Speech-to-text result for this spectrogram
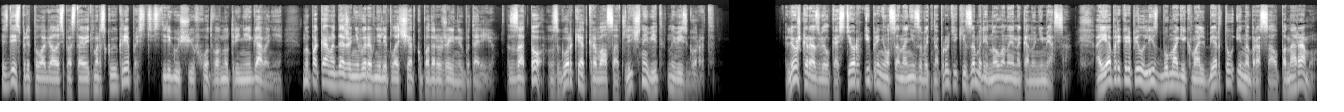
Здесь предполагалось поставить морскую крепость, стерегущую вход во внутренние гавани, но пока мы даже не выровняли площадку под оружейную батарею. Зато с горки открывался отличный вид на весь город. Лёшка развел костер и принялся нанизывать на прутики замаринованное накануне мясо. А я прикрепил лист бумаги к мольберту и набросал панораму.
